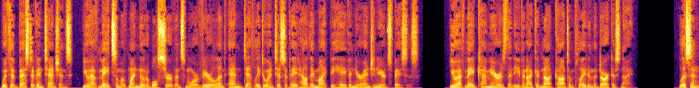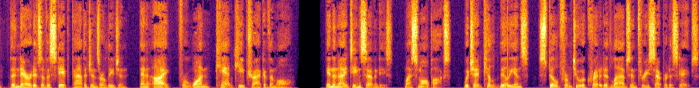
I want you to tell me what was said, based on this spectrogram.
With the best of intentions, you have made some of my notable servants more virulent and deadly to anticipate how they might behave in your engineered spaces. You have made chimeras that even I could not contemplate in the darkest night. Listen, the narratives of escaped pathogens are legion, and I, for one, can't keep track of them all. In the 1970s, my smallpox, which had killed billions, spilled from two accredited labs in three separate escapes.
